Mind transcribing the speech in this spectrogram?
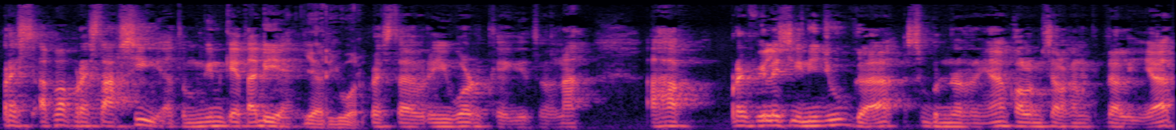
pres apa prestasi atau mungkin kayak tadi ya, ya reward, prestasi reward kayak gitu. Nah hak privilege ini juga sebenarnya kalau misalkan kita lihat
